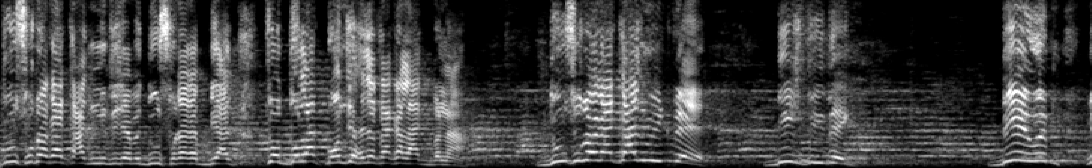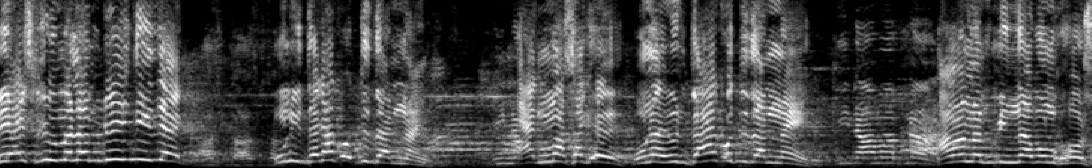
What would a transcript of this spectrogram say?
দুশো টাকা কাজ মিটে যাবে দুশো টাকা বিয়াজ চোদ্দ লাখ পঞ্চাশ হাজার টাকা লাগবে না দুশো টাকায় কাজ মিটবে বিষ দিয়ে দেয় এসপি ম্যাডাম বিষ দিয়ে দেখ উনি দেখা করতে দেন নাই এক মাস আগে ওনার উনি দেখা করতে দেন নাই। আমার নাম বৃন্দাবন ঘোষ।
